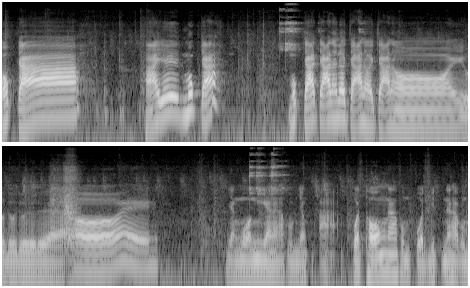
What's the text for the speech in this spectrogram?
มกจ๋าหายเย้มกจ๋ามุกจ๋าจ๋าหน่อยแล้วจ๋าหน่อยจ๋าหน่อยดูดูดูดูโอ้ยยังงวงเงียนะครับ ผมยังปวดท้องนะครับผมปวดบิดนะครับ ผม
